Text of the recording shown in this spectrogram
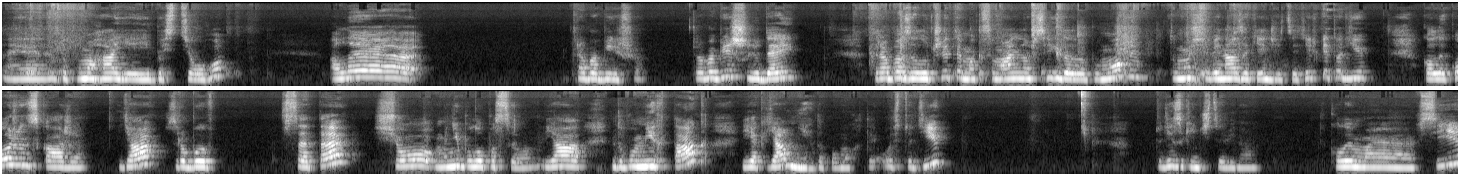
е, допомагає і без цього, але треба більше. Треба більше людей, треба залучити максимально всіх до допомоги, тому що війна закінчиться тільки тоді, коли кожен скаже: Я зробив все те, що мені було по силам. Я допоміг так, як я міг допомогти. Ось тоді, тоді закінчиться війна. Коли ми всі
